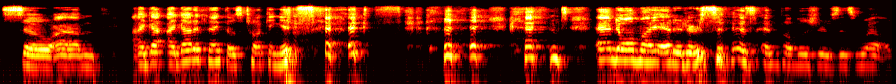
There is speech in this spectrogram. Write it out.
So um, I got I got to thank those talking insects and and all my editors as, and publishers as well.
